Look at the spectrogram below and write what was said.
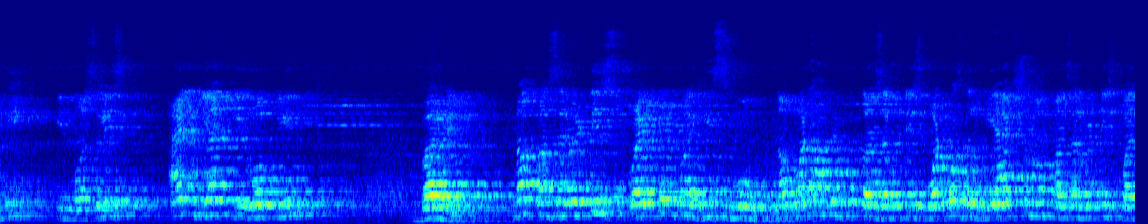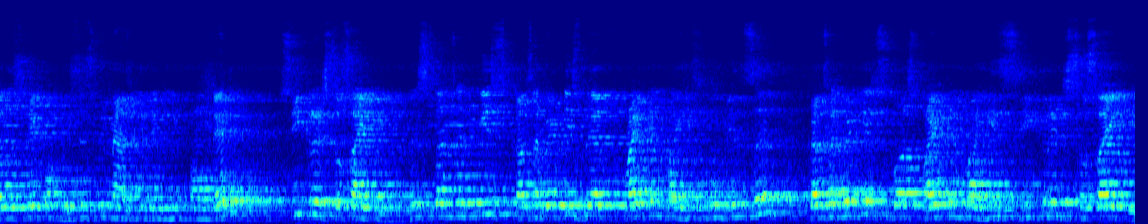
Italy in Marseilles and Young Europe in Berlin. Conservatives frightened by this move. Now what happened to conservatives? What was the reaction of conservatives by the state of when he founded secret society? This conservatives, conservatives were frightened by his move means uh, conservatives was frightened by his secret society.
